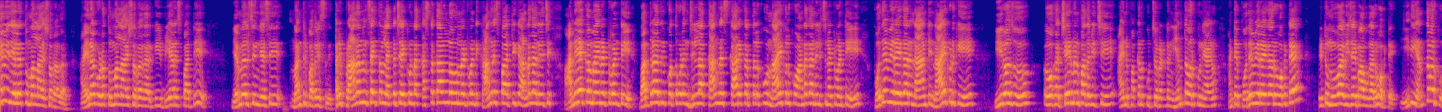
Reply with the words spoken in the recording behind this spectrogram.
ఏమీ చేయలేదు తుమ్మల నాగేశ్వరరావు గారు. అయినా కూడా తుమ్మల నాగేశ్వరరావు గారికి బీఆర్ఎస్ పార్టీ ఎమ్మెల్సీని చేసి మంత్రి పదవి ఇస్తుంది. మరి ప్రాణాలను సైతం లెక్క చేయకుండా కష్టకాలంలో ఉన్నటువంటి కాంగ్రెస్ పార్టీకి అండగా నిలిచి అనేకమైనటువంటి భద్రాద్రి కొత్తగూడెం జిల్లా కాంగ్రెస్ కార్యకర్తలకు నాయకులకు అండగా నిలిచినటువంటి పొదే వీరయ్య గారి నాంటి నాయకుడికి ఈరోజు ఒక చైర్మన్ పదవి ఇచ్చి ఆయన పక్కన కూర్చోబెట్టడం ఎంతవరకు న్యాయం? అంటే పొదేవీరయ్య గారు ఒకటే ఇటు మువ్వా విజయబాబు గారు ఒకటే. ఇది ఎంతవరకు?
